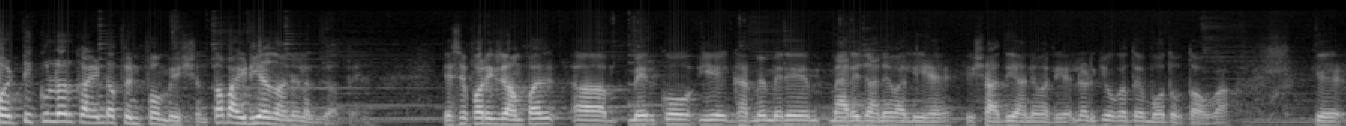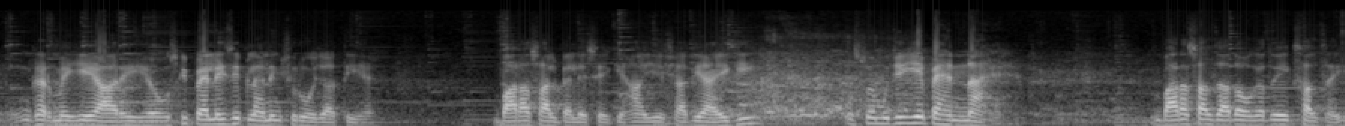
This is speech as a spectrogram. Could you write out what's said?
particular kind of information तब आइडियाज़ आने लग जाते हैं। जैसे फॉर एग्ज़ाम्पल मेरे को ये घर में मेरे मैरिज आने वाली है, ये शादी आने वाली है। लड़कियों का तो बहुत होता होगा कि घर में ये आ रही है, उसकी पहले से प्लानिंग शुरू हो जाती है। बारह साल पहले से कि हाँ ये शादी आएगी, उसमें मुझे ये पहनना है। बारह साल ज़्यादा हो गया तो एक साल सही।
